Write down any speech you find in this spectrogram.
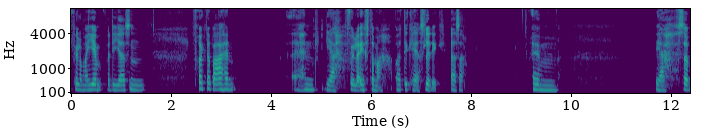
følger mig hjem, fordi jeg sådan frygter bare, at han, at han ja, følger efter mig, og det kan jeg slet ikke. Altså, øhm, ja, så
